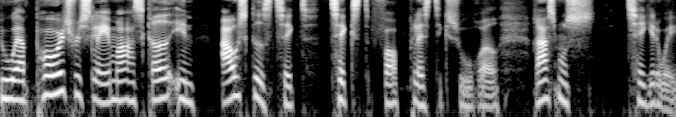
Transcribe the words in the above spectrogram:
Du er poetry slammer og har skrevet en afskedstekst tekst for plastiksugerøret. Rasmus, take it away.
